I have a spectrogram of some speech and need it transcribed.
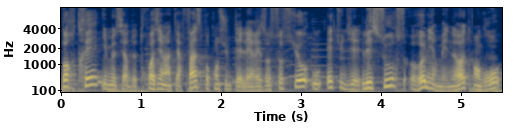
portrait, il me sert de troisième interface pour consulter les réseaux sociaux ou étudier les sources, relire mes notes, en gros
